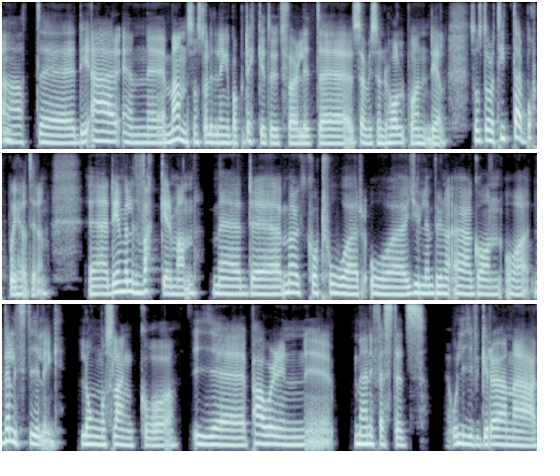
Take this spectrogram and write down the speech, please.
Mm. att eh, det är en eh, man som står lite längre bort på däcket och utför lite eh, serviceunderhåll på en del, som står och tittar bort på er hela tiden. Eh, det är en väldigt vacker man med eh, mörkt kort hår och gyllenbruna ögon och väldigt stilig. Lång och slank och i eh, Power in Manifesteds olivgröna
